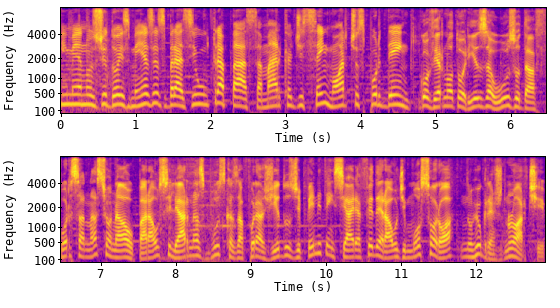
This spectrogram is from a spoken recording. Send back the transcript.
Em menos de dois meses, Brasil ultrapassa a marca de 100 mortes por dengue. Governo autoriza o uso da Força Nacional para auxiliar nas buscas a foragidos de Penitenciária Federal de Mossoró, no Rio Grande do Norte.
